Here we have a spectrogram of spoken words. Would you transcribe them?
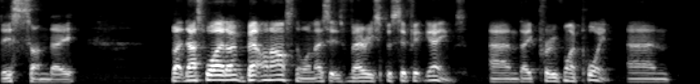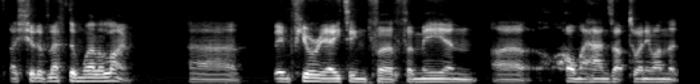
this Sunday. But that's why I don't bet on Arsenal unless it's very specific games. And they prove my point, and I should have left them well alone. Uh, infuriating for for me, and uh, hold my hands up to anyone that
